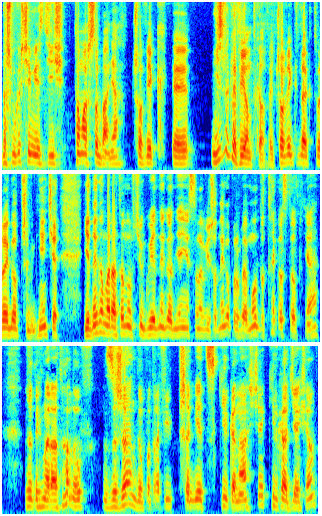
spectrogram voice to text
Naszym gościem jest dziś Tomasz Sobania, człowiek y, niezwykle wyjątkowy, człowiek, dla którego przebiegnięcie jednego maratonu w ciągu jednego dnia nie stanowi żadnego problemu, do tego stopnia, że tych maratonów z rzędu potrafi przebiec kilkanaście, kilkadziesiąt,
